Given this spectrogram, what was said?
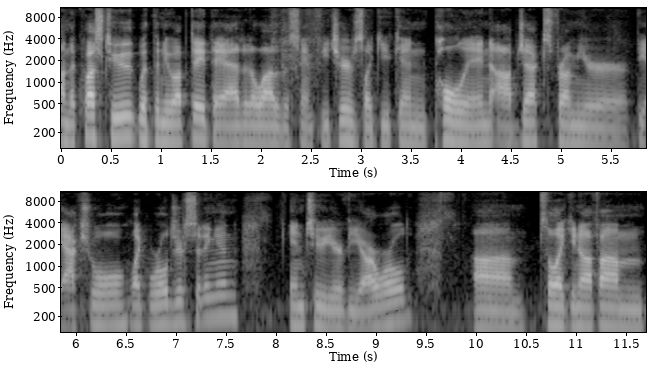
on the Quest 2 with the new update, they added a lot of the same features. Like you can pull in objects from your the actual like world you're sitting in into your VR world. Um, so like you know if I'm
